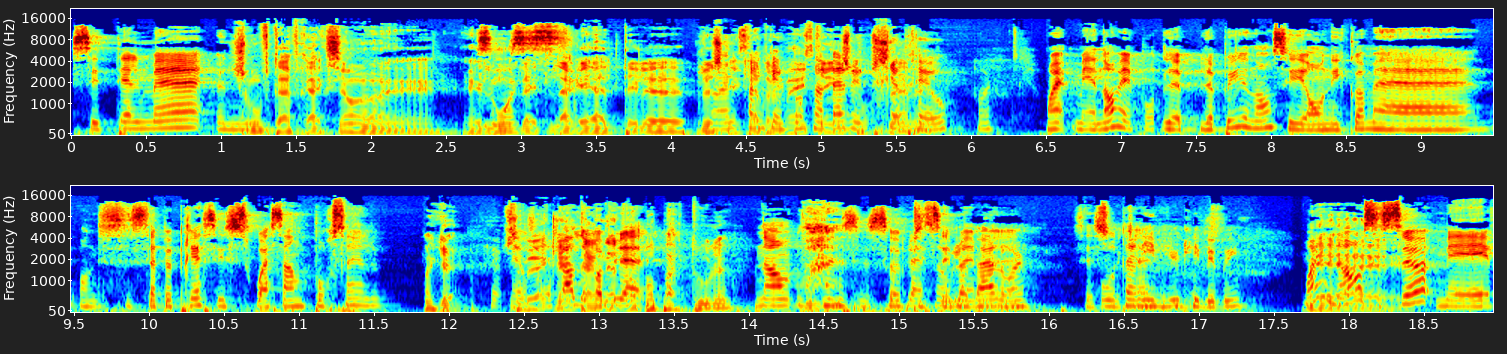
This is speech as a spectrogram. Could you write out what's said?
c'est tellement une Je trouve ta fraction euh, est loin d'être la réalité, là. Plus Ouais, que me semble que le 95 pourcentage est très, très haut. Ouais. Ouais, mais non, mais pour le, le pire non, c'est on est comme à on est- c'est à peu près c'est 60 là. OK. C'est on vrai que parle de l'Internet va pas partout, là. Non, ouais, c'est ça. c'est globale, même, euh, ouais. C'est ça Autant que les vieux que les bébés. Ouais, Mais, non, c'est ça. Mais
